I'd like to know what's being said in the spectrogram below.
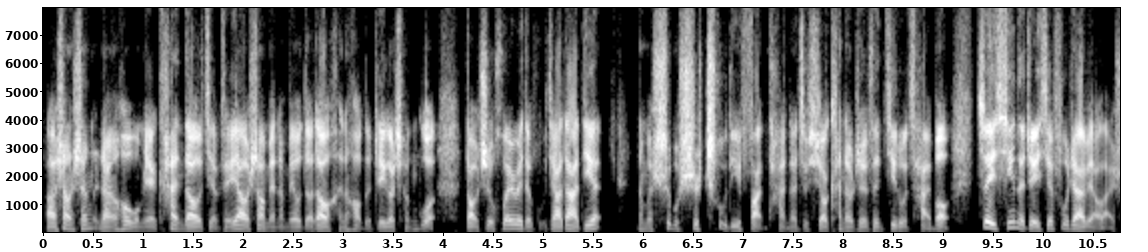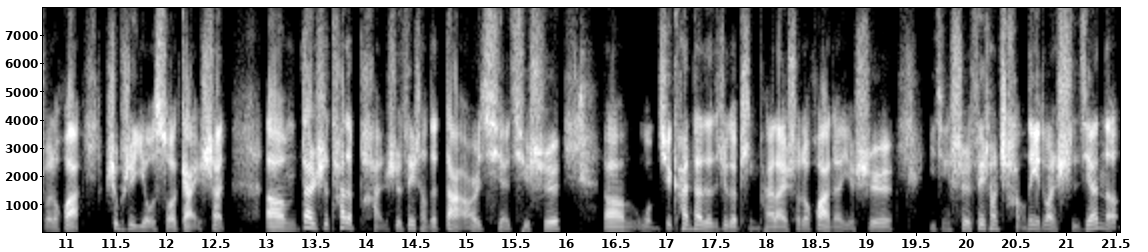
啊上升，然后我们也看到减肥药上面呢没有得到很好的这个成果，导致辉瑞的股价大跌。那么是不是触底反弹呢？就需要看到这份记录财报最新。的这些负债表来说的话，是不是有所改善？嗯，但是它的盘是非常的大，而且其实，啊，我们去看它的这个品牌来说的话呢，也是已经是非常长的那段时间呢，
